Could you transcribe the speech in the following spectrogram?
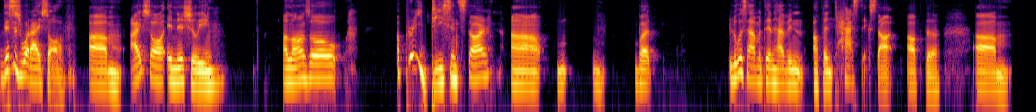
this is what I saw. Um, I saw initially Alonso, a pretty decent start. Uh, but Lewis Hamilton having a fantastic start of the um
